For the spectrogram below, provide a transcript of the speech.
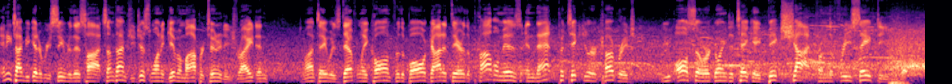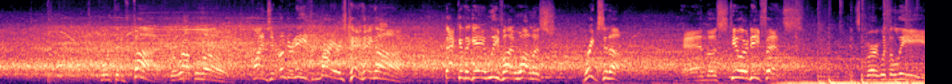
anytime you get a receiver this hot, sometimes you just want to give him opportunities, right? And Davante was definitely calling for the ball, got it there. The problem is in that particular coverage, you also are going to take a big shot from the free safety. Fourth and five. Garoppolo finds it underneath. Meyers can't hang on. Back in the game, Levi Wallace breaks it up. And the Steeler defense. Pittsburgh with the lead.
